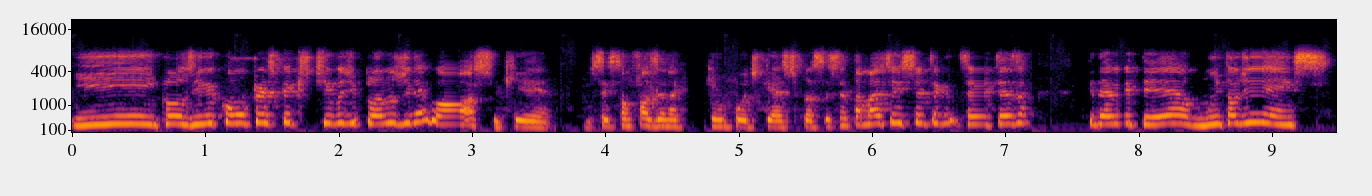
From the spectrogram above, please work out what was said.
e inclusive com perspectiva de planos de negócio, que vocês estão fazendo aqui um podcast para 60 mais, tenho certeza que deve ter muita audiência.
